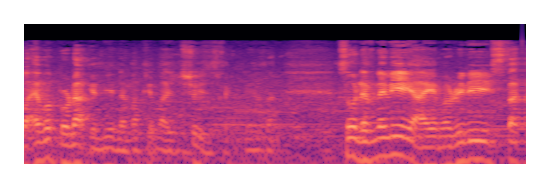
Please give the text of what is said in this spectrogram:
Whatever product can be in the market must show its effectiveness. lah. So definitely I am already start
